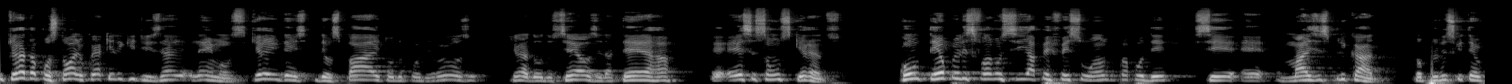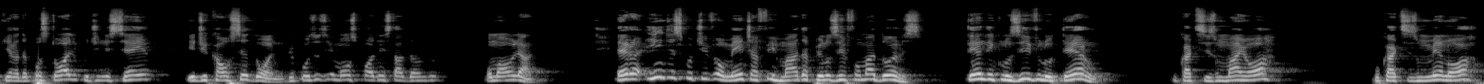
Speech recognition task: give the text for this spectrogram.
O credo apostólico é aquele que diz, né, né irmãos? Creio em Deus Pai, Todo-Poderoso, Criador dos céus e da terra. É, esses são os credos. Com o tempo, eles foram se aperfeiçoando para poder ser é, mais explicado. Então, por isso que tem o credo apostólico de Nicéia e de Calcedônia. Depois os irmãos podem estar dando uma olhada. Era indiscutivelmente afirmada pelos reformadores, tendo inclusive Lutero o catecismo maior, o catecismo menor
